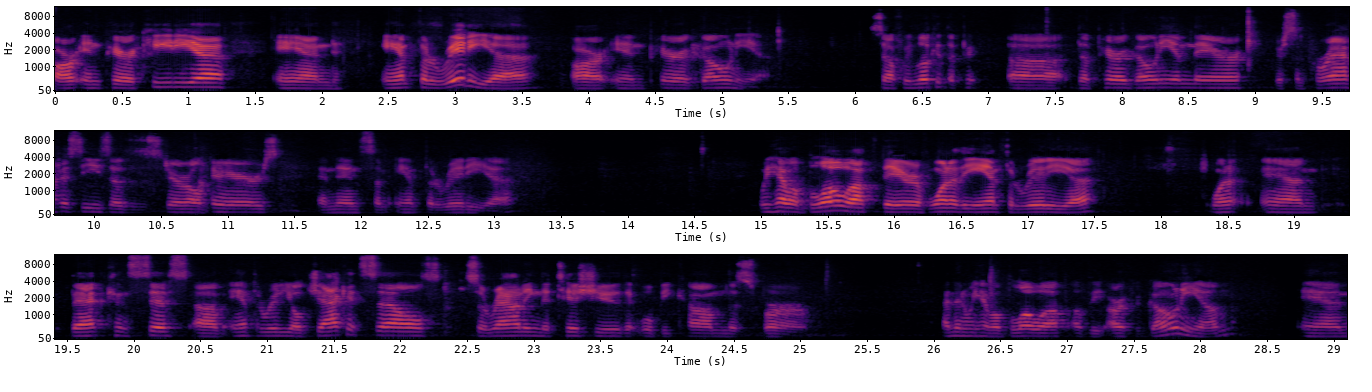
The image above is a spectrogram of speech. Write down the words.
are in perichaetia and antheridia are in perigonia. So if we look at the, uh, the perigonium there, there's some paraphyses, those are the sterile hairs, and then some antheridia. We have a blow up there of one of the antheridia, one, and that consists of antheridial jacket cells surrounding the tissue that will become the sperm. And then we have a blow up of the archegonium, and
